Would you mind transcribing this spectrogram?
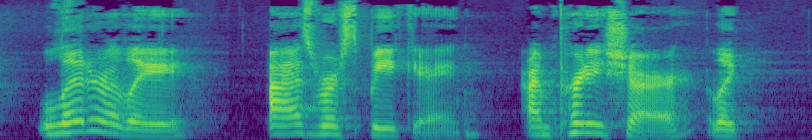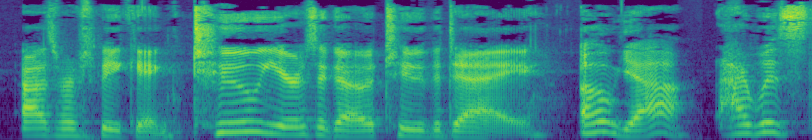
literally, as we're speaking, I'm pretty sure, like, as we're speaking, two years ago to the day, Oh yeah, I was.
